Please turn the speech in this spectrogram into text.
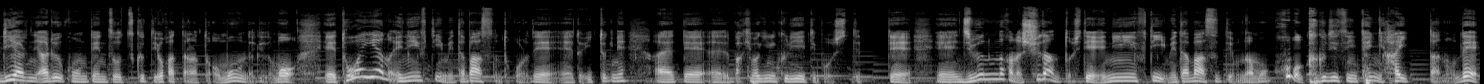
リアルにあるコンテンツを作ってよかったなと思うんだけども、えー、とはいえ、あの、NFT メタバースのところで、えっ、ー、と、一時ね、ああやって、えー、バキバキにクリエイティブをして、えー、自分の中の手段として NFT メタバースっていうものはもうほぼ確実に手に入ったので、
